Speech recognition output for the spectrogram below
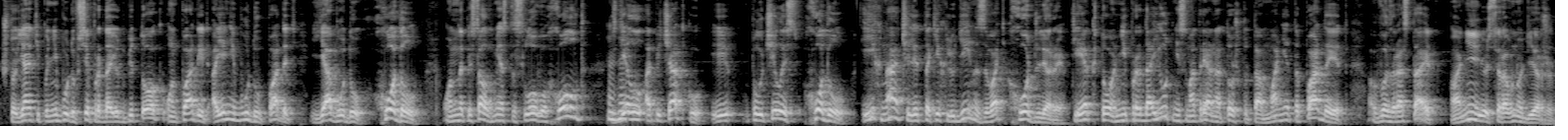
что я типа не буду, все продают биток, он падает, а я не буду падать, я буду ходл. Он написал вместо слова hold, сделал опечатку и получилось ходл. И их начали таких людей называть ходлеры. Те, кто не продают, несмотря на то, что там монета падает, возрастает, они ее все равно держат.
